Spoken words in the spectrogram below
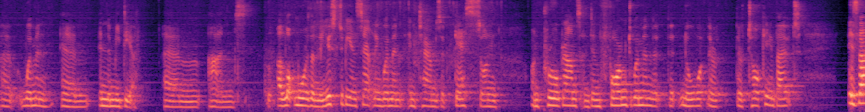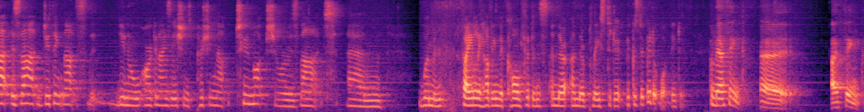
uh, women um, in the media? Um, and a lot more than there used to be, and certainly women in terms of guests on, on programmes and informed women that, that know what they're, they're talking about. Is that, is that, do you think that's, the, you know, organisations pushing that too much, or is that um, women finally having the confidence and their, and their place to do it because they're good at what they do? I mean, I think uh, I think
